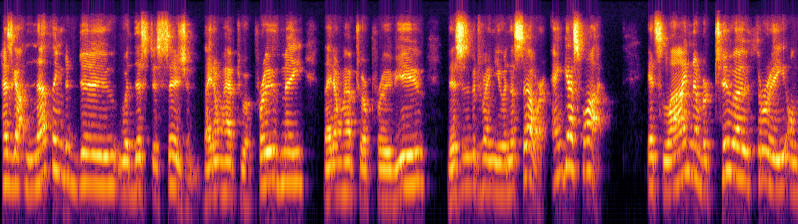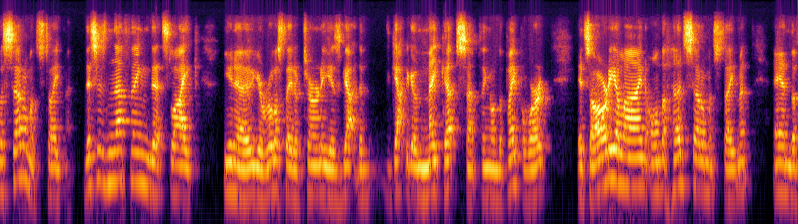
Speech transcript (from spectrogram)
has got nothing to do with this decision. They don't have to approve me. They don't have to approve you. This is between you and the seller. And guess what? It's line number 203 on the settlement statement. This is nothing that's like, you know, your real estate attorney has got to got to go make up something on the paperwork. It's already a line on the HUD settlement statement, and the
